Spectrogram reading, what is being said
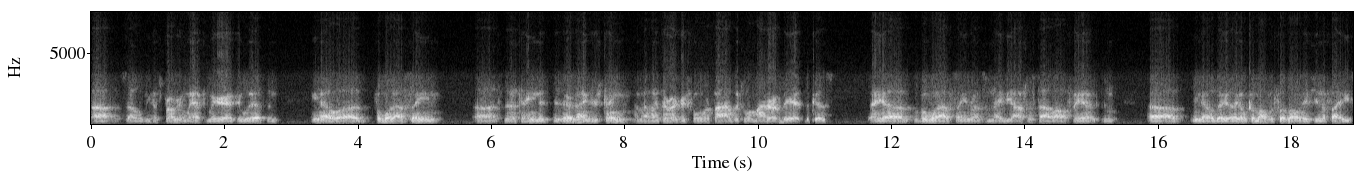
Uh, so, you know, it's a program we have familiarity with. And, you know, uh, from what I've seen, uh, it's been a team that they're a dangerous team. I mean, I think their record's four or five, which won't matter a bit because they, uh, from what I've seen, run some Navy option style offense, and uh, you know they they're gonna come off the football and hit you in the face,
